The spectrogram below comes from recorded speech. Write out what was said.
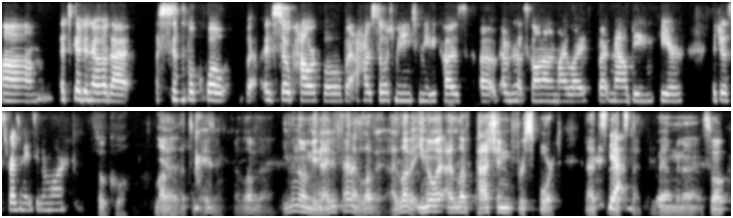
um, it's good to know that a simple quote but is so powerful, but has so much meaning to me because of everything that's gone on in my life. But now being here, it just resonates even more. So cool. Love yeah, it. that's amazing. I love that. Even though I'm a United fan, I love it. I love it. You know what? I love passion for sport. That's Yeah. that's, that's the way I'm gonna. So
